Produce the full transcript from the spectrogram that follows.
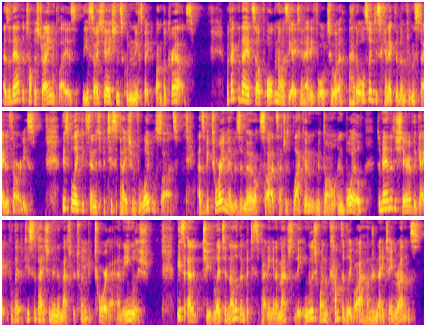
as without the top Australian players, the associations couldn't expect bumper crowds. The fact that they had self organised the 1884 tour had also disconnected them from the state authorities. This belief extended to participation for local sides, as Victorian members of Murdoch's side, such as Blackham, McDonald, and Boyle, demanded a share of the gate for their participation in the match between Victoria and the English. This attitude led to none of them participating in a match that the English won comfortably by 118 runs.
